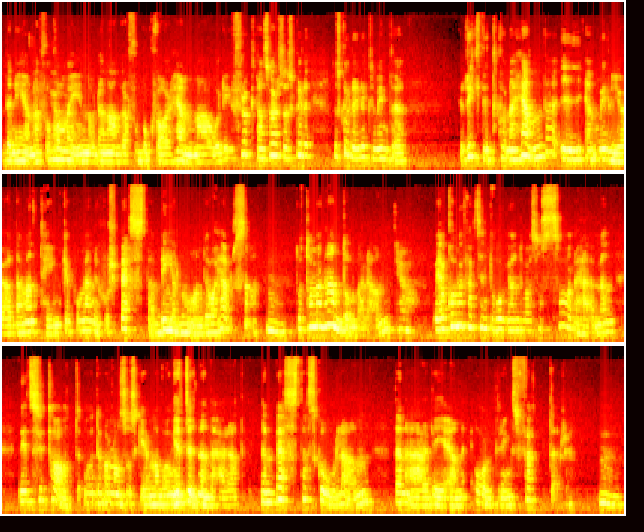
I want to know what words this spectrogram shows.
den ena får Ja. komma in och den andra får bo kvar hemma. Och det är fruktansvärt. Så det skulle, det skulle liksom inte riktigt kunna hända i en miljö där man tänker på människors bästa, välmående och hälsa. Mm. Då tar man hand om varandra. Ja. Och jag kommer faktiskt inte ihåg vem det var som sa det här men det är ett citat och det var någon som skrev någon gång i tiden det här att den bästa skolan den är vid en åldrings fötter. Mm.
